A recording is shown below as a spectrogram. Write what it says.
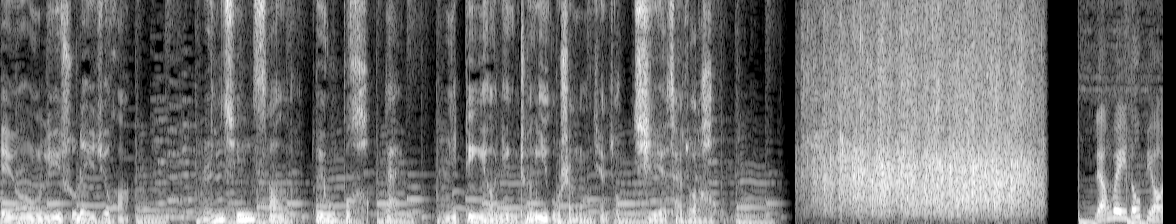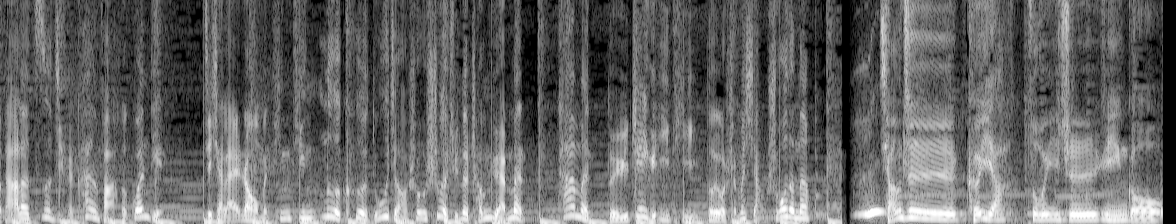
借用黎叔的一句话：人心散了，队伍不好带，一定要拧成一股绳往前走，企业才做得好。两位都表达了自己的看法和观点，接下来让我们听听乐客独角兽社群的成员们，他们对于这个议题都有什么想说的呢？强制可以啊，作为一只运营狗，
